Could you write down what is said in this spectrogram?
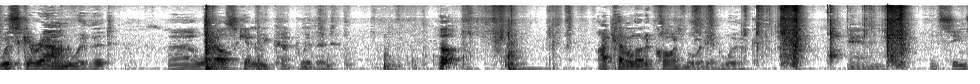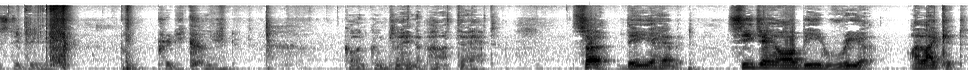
whisk around with it. Uh, what else can we cut with it? Oh, I cut a lot of cardboard at work and it seems to do pretty good. Can't complain about that. So, there you have it. CJRB Ria. I like it.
